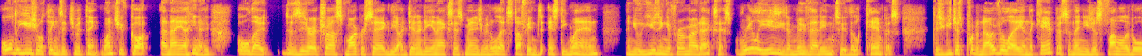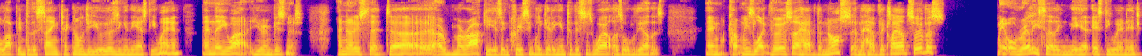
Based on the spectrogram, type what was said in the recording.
all the usual things that you would think. Once you've got an AI, you know, all the, the zero trust, microseg, the identity and access management, all that stuff in SD-WAN, and you're using it for remote access, really easy to move that into the campus because you just put an overlay in the campus and then you just funnel it all up into the same technology you're using in the SD-WAN, and there you are, you're in business. I noticed that uh, Meraki is increasingly getting into this as well as all the others. And companies like Versa have the NOS and they have the cloud service. They're already selling the SD-WAN edge,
